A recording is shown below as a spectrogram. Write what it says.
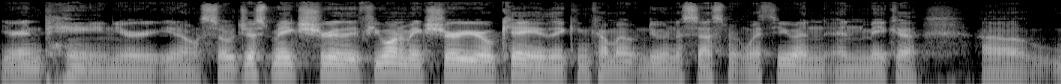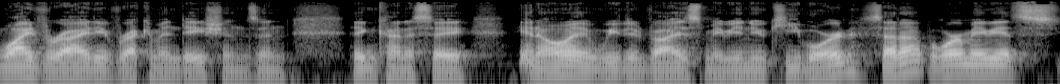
you're in pain you're you know so just make sure that if you want to make sure you're okay they can come out and do an assessment with you and and make a, a wide variety of recommendations. And they can kind of say you know we'd advise maybe a new keyboard setup or maybe it's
